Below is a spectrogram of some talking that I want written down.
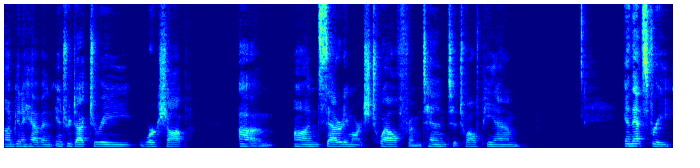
I'm going to have an introductory workshop um, on Saturday, March 12th from 10 to 12 p.m. And that's free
